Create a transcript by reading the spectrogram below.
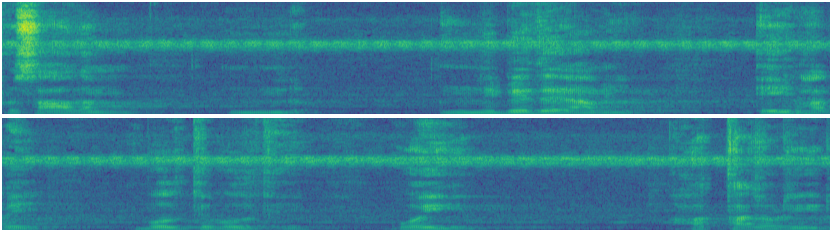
প্রসাদম নিবেদয়ামি এইভাবে বলতে বলতে ওই হত্যাজড়ির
